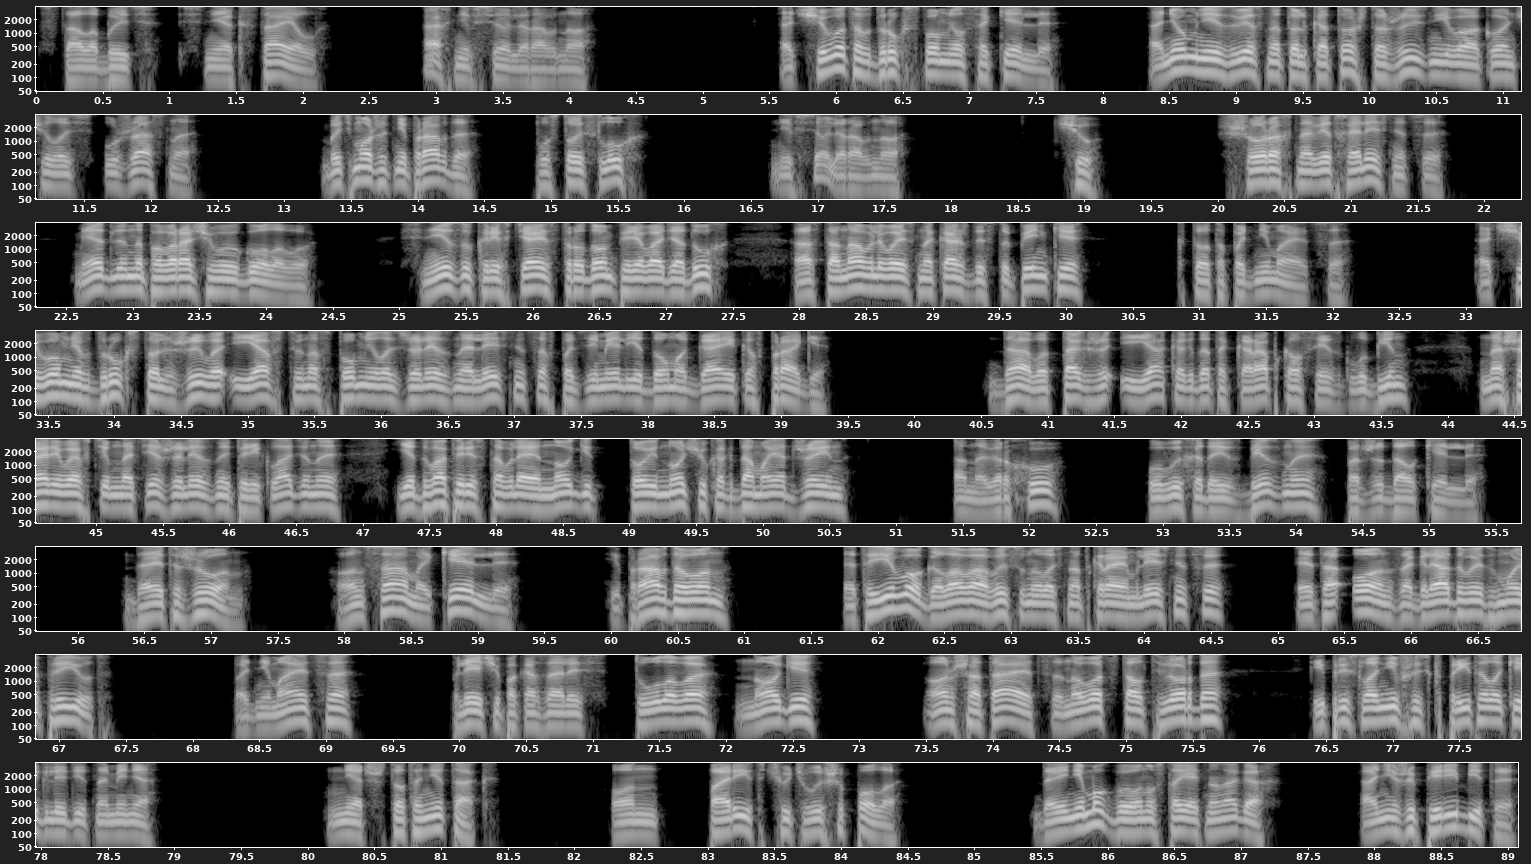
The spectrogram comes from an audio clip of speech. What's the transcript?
Стало быть, снег стаял? Ах, не все ли равно? Отчего-то вдруг вспомнился Келли. О нем мне известно только то, что жизнь его окончилась ужасно. Быть может, неправда? Пустой слух? Не все ли равно? Чу! Шорох на ветхой лестнице. Медленно поворачиваю голову. Снизу, кряхтя и с трудом переводя дух, останавливаясь на каждой ступеньке, кто-то поднимается. Отчего мне вдруг столь живо и явственно вспомнилась железная лестница в подземелье дома Гаика в Праге? Да, вот так же и я когда-то карабкался из глубин, нашаривая в темноте железные перекладины, едва переставляя ноги той ночью, когда моя Джейн... А наверху, у выхода из бездны, поджидал Келли. Да это же он. Он самый, Келли. И правда он... Это его голова высунулась над краем лестницы. Это он заглядывает в мой приют. Поднимается. Плечи показались, тулово, ноги. Он шатается, но вот стал твердо и, прислонившись к притолоке, глядит на меня. Нет, что-то не так. Он парит чуть выше пола. Да и не мог бы он устоять на ногах. Они же перебиты.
